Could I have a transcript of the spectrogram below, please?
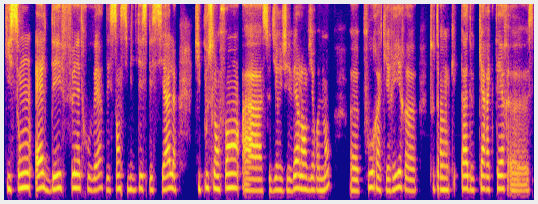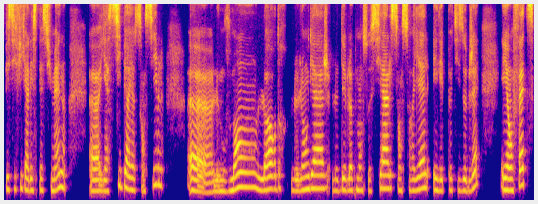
qui sont, elles, des fenêtres ouvertes, des sensibilités spéciales qui poussent l'enfant à se diriger vers l'environnement euh, pour acquérir tout un tas de caractères spécifiques à l'espèce humaine. Euh, il y a six périodes sensibles. Euh, le mouvement, l'ordre, le langage, le développement social, sensoriel et les petits objets. Et en fait,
